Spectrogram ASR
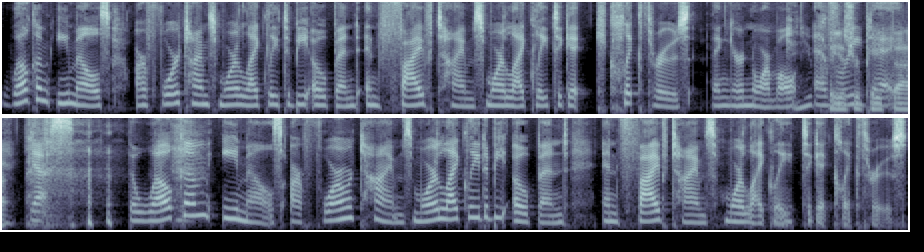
welcome emails are four times more likely to be opened and five times more likely to get click throughs than your normal Can you repeat day. that? Yes. the welcome emails are four times more likely to be opened and five times more likely to get click throughs.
